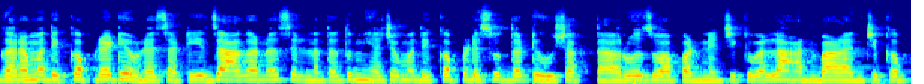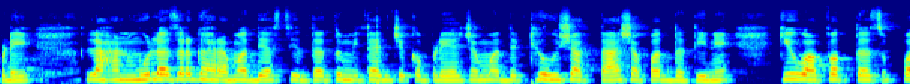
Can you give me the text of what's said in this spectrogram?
घरामध्ये कपडे ठेवण्यासाठी जागा नसेल ना तर तुम्ही ह्याच्यामध्ये कपडेसुद्धा ठेवू शकता. रोज वापरण्याचे किंवा लहान बाळांचे कपडे लहान मुलं जर घरामध्ये असतील तर तुम्ही त्यांचे कपडे याच्यामध्ये ठेवू शकता अशा पद्धतीने. किंवा फक्तच प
